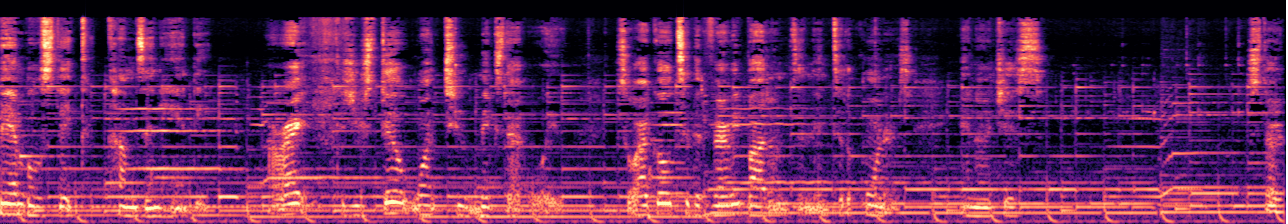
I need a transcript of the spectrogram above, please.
Bamboo stick comes in handy. All right, because you still want to mix that oil. So I go to the very bottoms and into the corners and I just stir.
